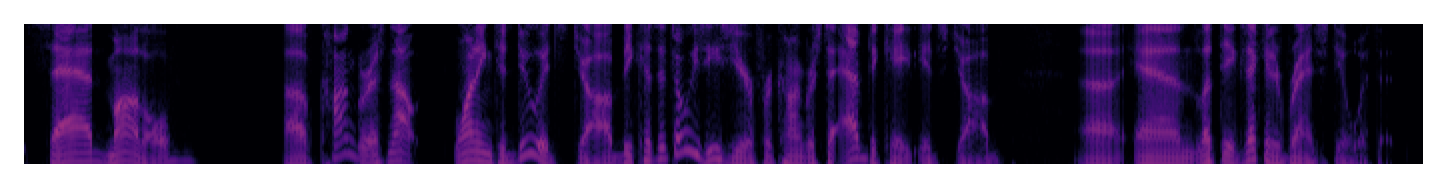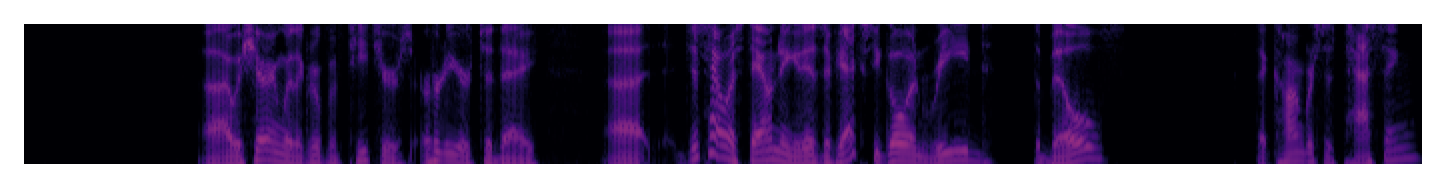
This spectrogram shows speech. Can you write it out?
sad model of Congress not wanting to do its job because it's always easier for Congress to abdicate its job uh, and let the executive branch deal with it. Uh, I was sharing with a group of teachers earlier today uh, just how astounding it is if you actually go and read the bills that Congress is passing,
